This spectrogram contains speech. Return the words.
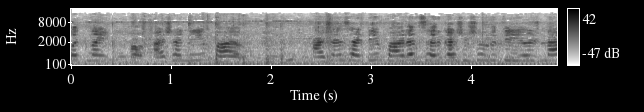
झेपत नाही. अशांनी अशांसाठी भारत सरकार शिष्यवृत्ती योजना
